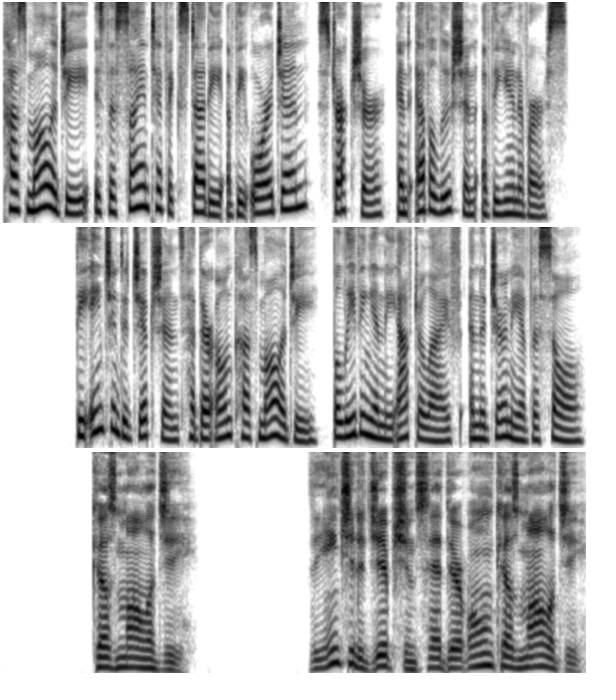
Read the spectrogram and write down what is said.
Cosmology is the scientific study of the origin, structure, and evolution of the universe. The ancient Egyptians had their own cosmology, believing in the afterlife and the journey of the soul. Cosmology. The ancient Egyptians had their own cosmology,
